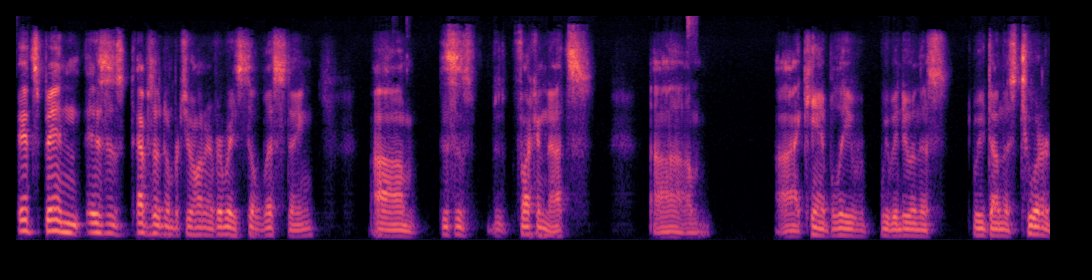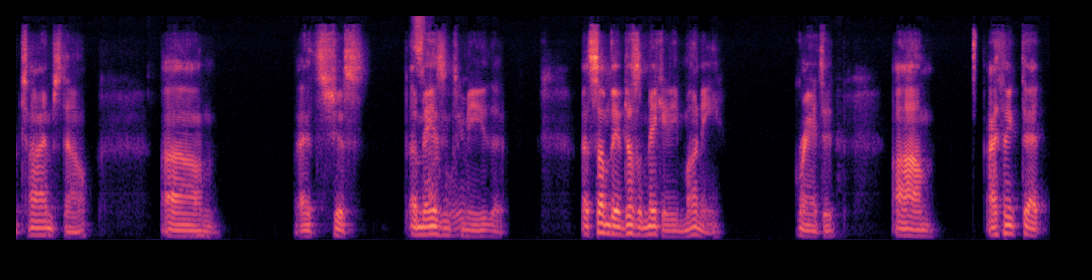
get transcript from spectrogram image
it's been this is episode number 200. Everybody's still listening. Um, this is fucking nuts. Um, I can't believe we've been doing this. We've done this 200 times now. Um, it's just amazing to me that that's something that doesn't make any money. Granted, um, I think that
